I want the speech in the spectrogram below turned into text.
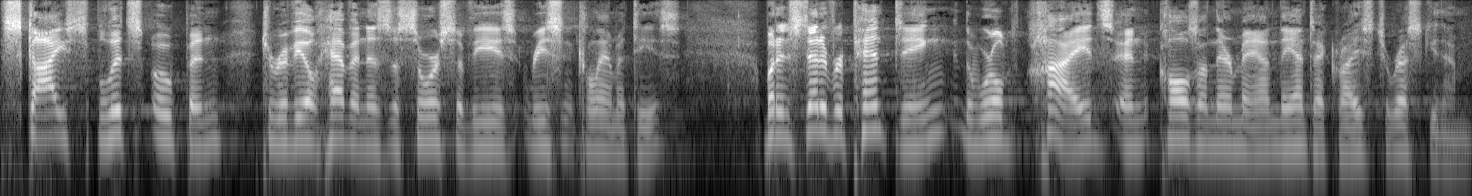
sky splits open to reveal heaven as the source of these recent calamities. But instead of repenting, the world hides and calls on their man, the Antichrist, to rescue them.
